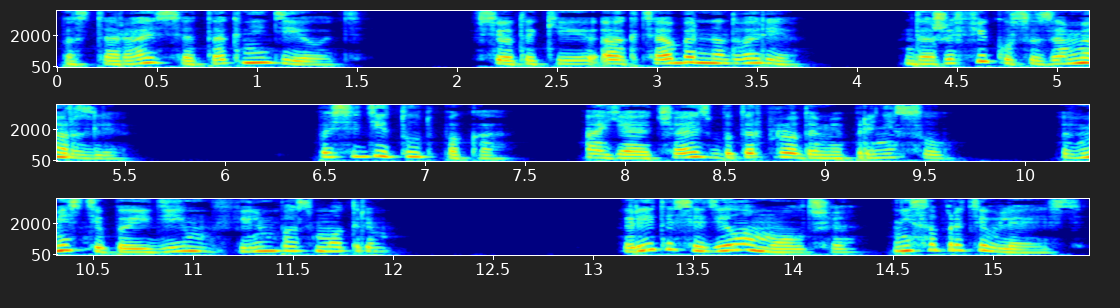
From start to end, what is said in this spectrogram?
Постарайся так не делать. Все-таки октябрь на дворе. Даже фикусы замерзли. Посиди тут пока, а я чай с бутербродами принесу. Вместе поедим, фильм посмотрим. Рита сидела молча, не сопротивляясь.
